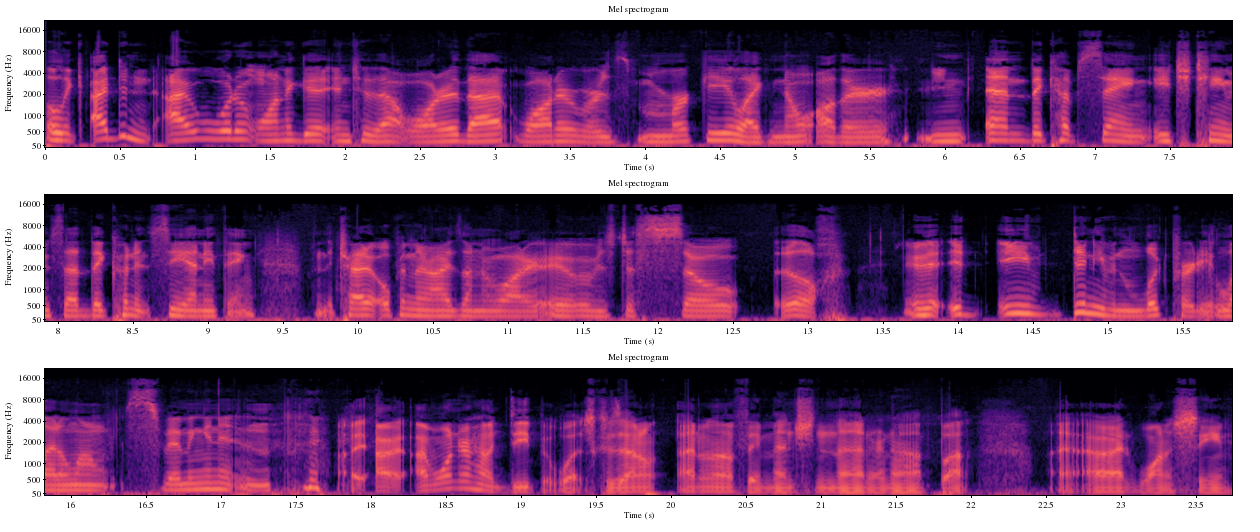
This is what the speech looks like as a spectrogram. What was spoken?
like I didn't, I wouldn't want to get into that water. That water was murky like no other. And they kept saying each team said they couldn't see anything, and they tried to open their eyes underwater. It was just so ugh. It, it, it didn't even look pretty, let alone swimming in it. And I, I I wonder how deep it was because I don't I don't know if they mentioned that or not, but I, I'd want to see.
